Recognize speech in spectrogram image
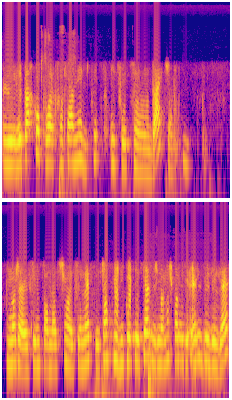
le, parcours pour être infirmière, du coup, il faut son bac. Moi, j'avais fait une formation SMS, c'est sciences médico-sociales, maintenant, je crois que c'est LD2S.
